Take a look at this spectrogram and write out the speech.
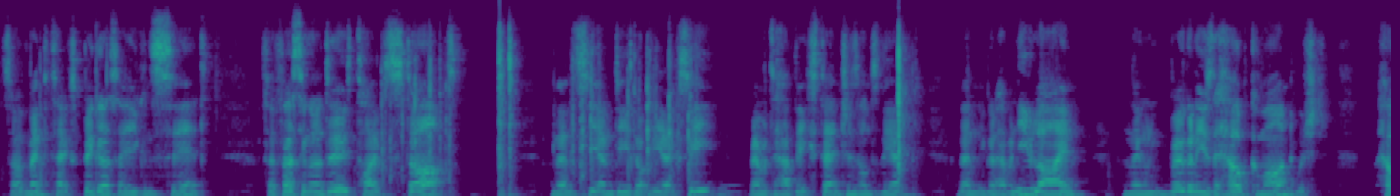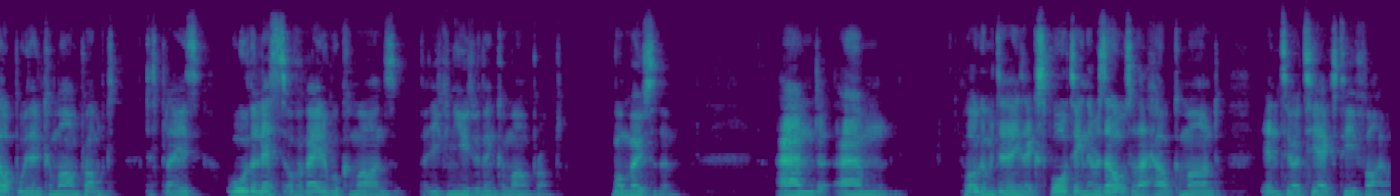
So I've made the text bigger so you can see it. So first thing I'm going to do is type start and then cmd.exe. Remember to have the extensions onto the end. Then you're going to have a new line, and then we're going to use the help command, which help within command prompt displays all the lists of available commands that you can use within command prompt. Well, most of them. And um, what we're going to be doing is exporting the results of that help command into a txt file.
